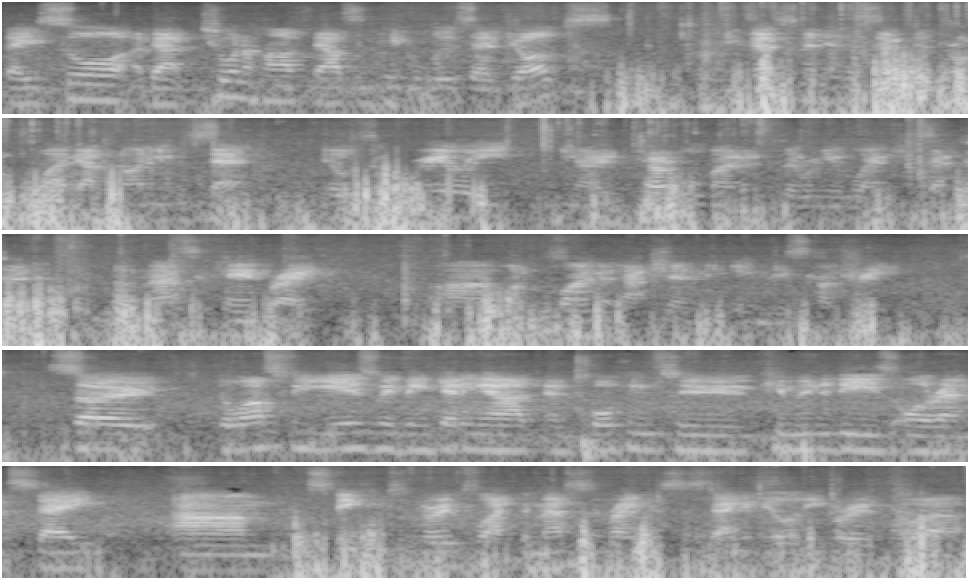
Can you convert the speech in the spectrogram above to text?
they saw about two and a half thousand people lose their jobs. Investment in the sector dropped by about 90%. It was a really, you know, terrible moment for the renewable energy sector and put a massive handbrake uh, on climate action in this country. So the last few years we've been getting out and talking to communities all around the state, um, speaking to groups like the Macedon Ranges Sustainability Group who are,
